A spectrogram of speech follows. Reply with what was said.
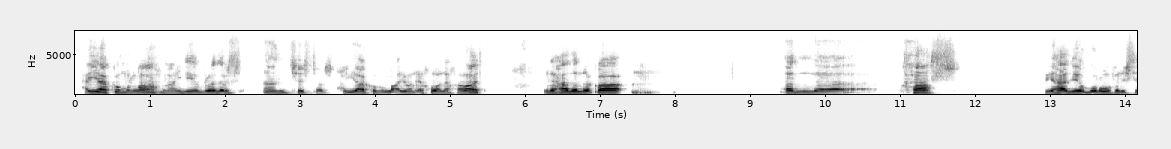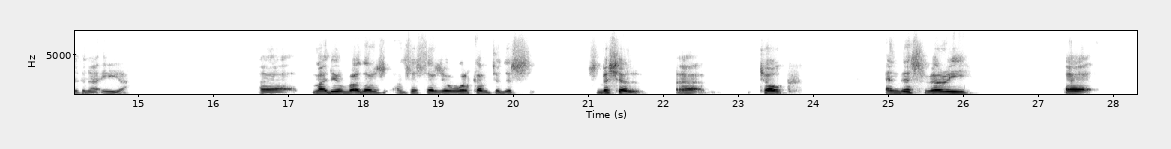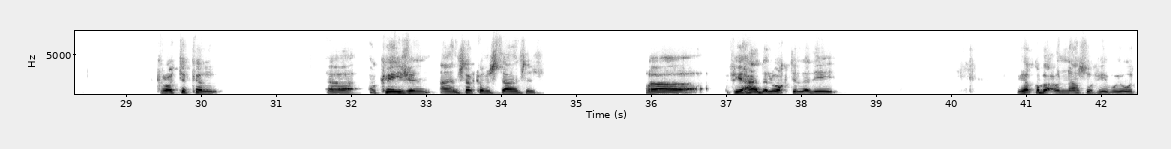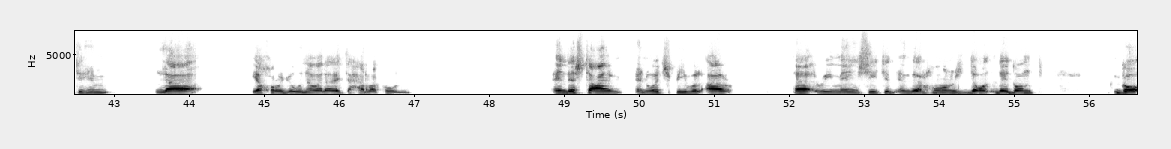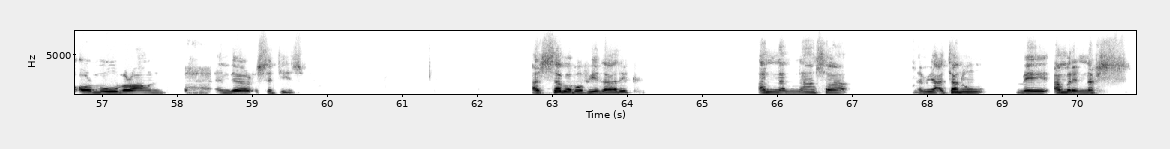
حياكم الله my dear brothers and sisters. حياكم الله أيها الإخوة والأخوات. إلى هذا اللقاء الخاص في هذه الظروف الاستثنائية. Uh, my dear brothers and sisters you're welcome to this special uh, talk. and this very uh, critical uh, occasion and circumstances uh, في هذا الوقت الذي يقبع الناس في بيوتهم لا يخرجون ولا يتحركون in this time in which people are uh, remain seated in their homes don't they don't go or move around in their cities السبب في ذلك أن الناس لم يعتنوا بأمر النفس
